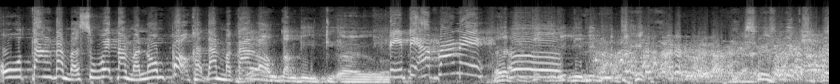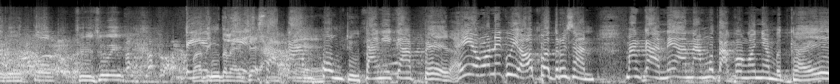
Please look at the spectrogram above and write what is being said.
oh. utang tambah suwe tambah numpuk gak tambah Kalau kalong. utang ayo. Titik apane? Eh, didik didik didik didik. Suwe-suwe kabeh roto, suwe-suwe pating telecek sak kampung diutangi kabeh. Ayo ngene ku ya apa terusan? Makane anakmu tak kongkon nyambut gawe.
